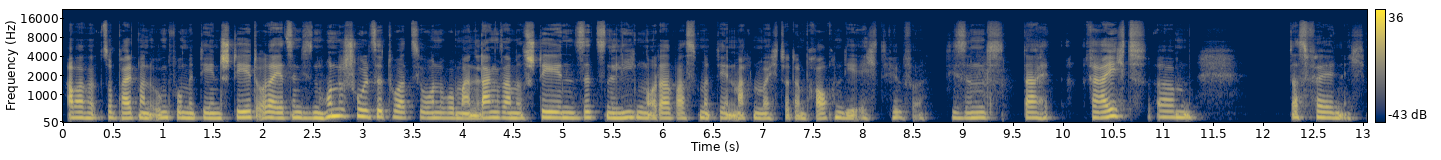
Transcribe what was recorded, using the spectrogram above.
Aber sobald man irgendwo mit denen steht oder jetzt in diesen Hundeschulsituationen, wo man langsames Stehen, Sitzen, Liegen oder was mit denen machen möchte, dann brauchen die echt Hilfe. Die sind, da reicht ähm, das Fell nicht.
